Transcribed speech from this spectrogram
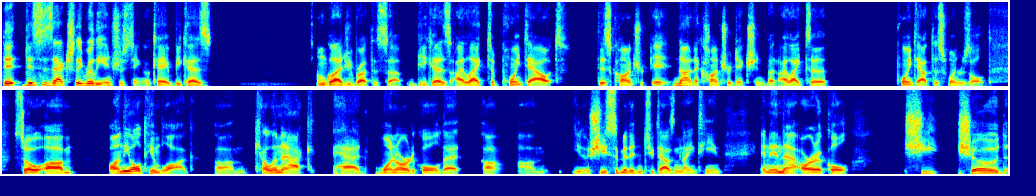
th- this is actually really interesting, okay? Because I'm glad you brought this up because I like to point out this contra it, not a contradiction, but I like to point out this one result. So um, on the Altium blog, um, Kella Knack had one article that um, you know she submitted in 2019, and in that article, she showed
